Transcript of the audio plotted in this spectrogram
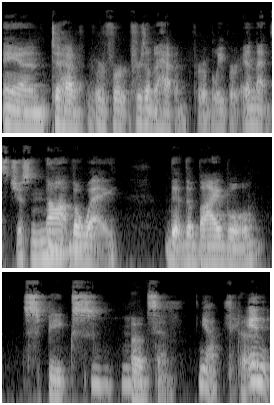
and to have or for for something to happen for a believer, and that's just not the way that the Bible speaks of sin, yeah, Uh, and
